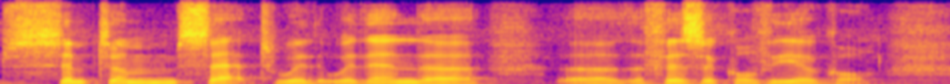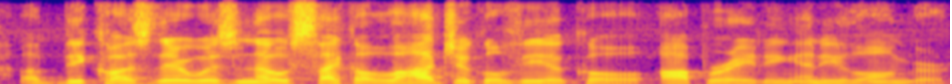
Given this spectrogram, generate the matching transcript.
symptom set with, within the, uh, the physical vehicle uh, because there was no psychological vehicle operating any longer.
